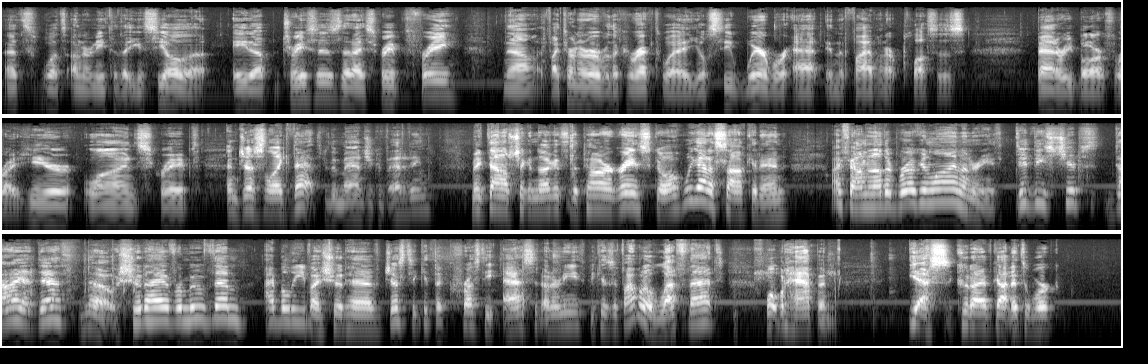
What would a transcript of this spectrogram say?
That's what's underneath of that. You can see all the ate up traces that I scraped free. Now, if I turn it over the correct way, you'll see where we're at in the 500 pluses. Battery barf right here, line scraped. And just like that, through the magic of editing, McDonald's chicken nuggets, the power of Grayskull, we got a socket in. I found another broken line underneath. Did these chips die a death? No. Should I have removed them? I believe I should have, just to get the crusty acid underneath, because if I would have left that, what would happen? Yes, could I have gotten it to work?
